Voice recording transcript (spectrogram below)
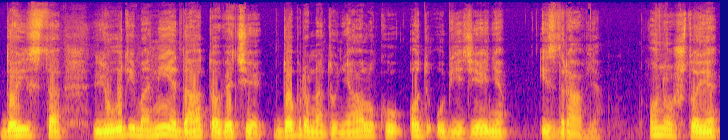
doista ljudima nije dato veće dobro na dunjaluku od ubjeđenja i zdravlja. Ono što je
